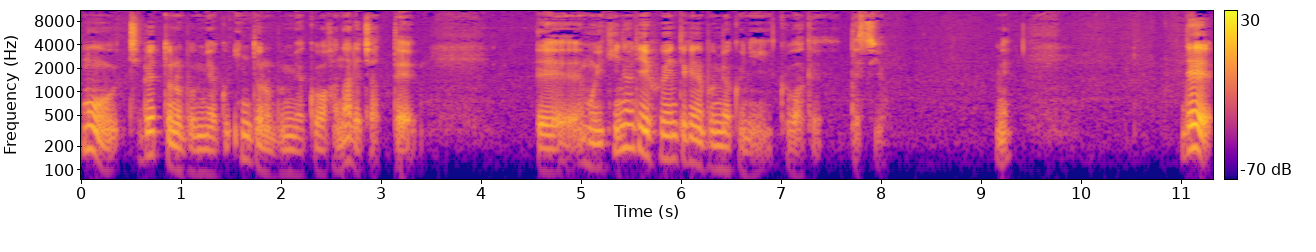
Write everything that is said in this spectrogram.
もうチベットの文脈インドの文脈を離れちゃって、えー、もういきなり普遍的な文脈に行くわけですよ。ね、で、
